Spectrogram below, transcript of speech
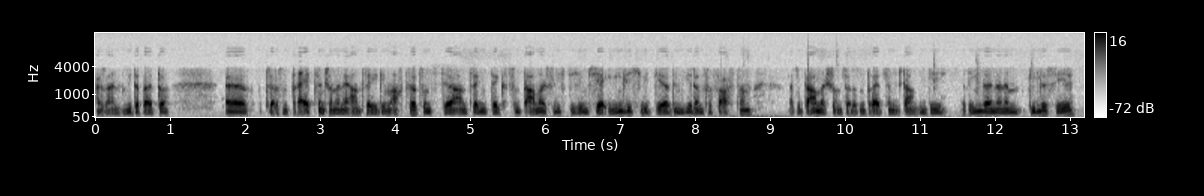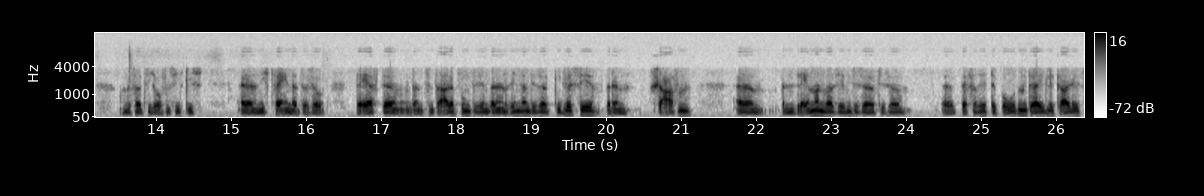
also ein Mitarbeiter, 2013 äh, schon eine Anzeige gemacht hat und der Anzeigentext von damals liest sich eben sehr ähnlich wie der, den wir dann verfasst haben. Also damals schon, 2013, standen die Rinder in einem Gillesee und das hat sich offensichtlich äh, nicht verändert. Also der erste und ein zentraler Punkt ist eben bei den Rindern dieser Güllesee, bei den Schafen, äh, bei den Lämmern war es eben dieser, dieser äh, perforierte Boden, der illegal ist,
